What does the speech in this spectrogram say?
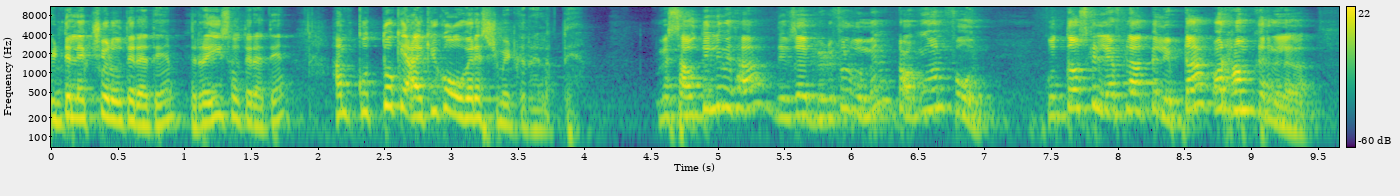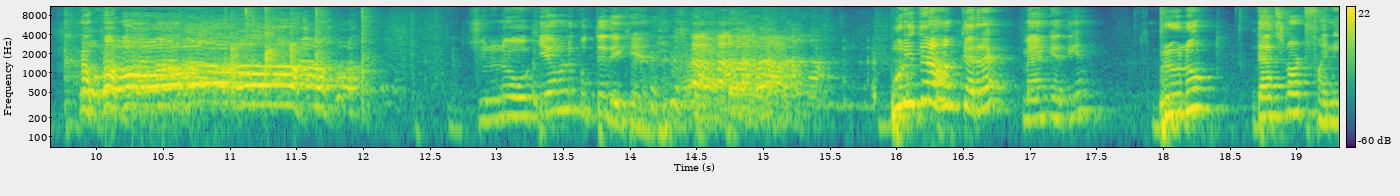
इंटेलेक्चुअल होते रहते हैं, रईस होते रहते हैं, हम कुत्तों के आईक्यू को ओवर एस्टिमेट करने लगते हैं। मैं साउथ दिल्ली में था a beautiful woman talking on phone कुत्ता उसके लेफ़्ट हाथ पे लिपटा और हम करने लगा। जिन्होंने वो किया, उन्होंने कुत्ते देखे हैं। बुरी तरह हम कर रहे हैं मैं कहती है Bruno that's not funny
